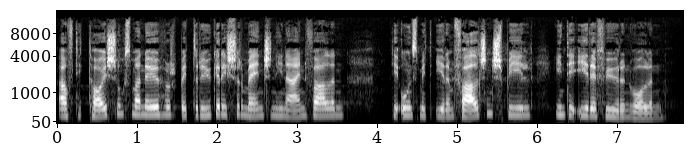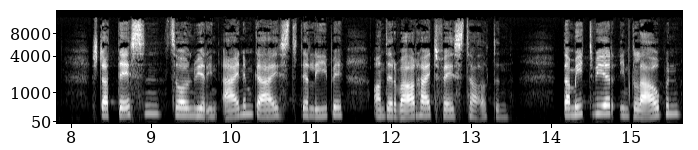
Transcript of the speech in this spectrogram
auf die Täuschungsmanöver betrügerischer Menschen hineinfallen, die uns mit ihrem falschen Spiel in die Irre führen wollen. Stattdessen sollen wir in einem Geist der Liebe an der Wahrheit festhalten, damit wir im Glauben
